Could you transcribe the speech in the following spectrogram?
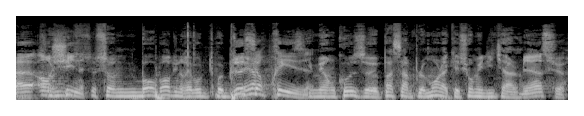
Euh, en Chine, c'est au bord d'une révolution populaire. Deux surprises. Met en cause pas simplement la question médicale. Bien sûr.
